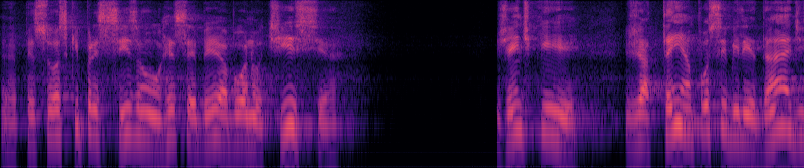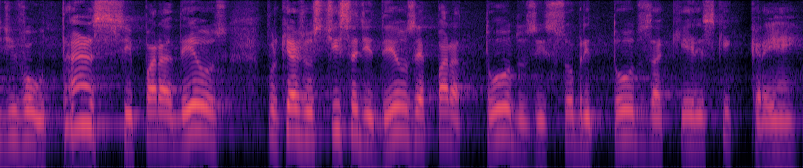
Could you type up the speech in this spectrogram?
É, pessoas que precisam receber a boa notícia, gente que já tem a possibilidade de voltar-se para Deus, porque a justiça de Deus é para todos e sobre todos aqueles que creem.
